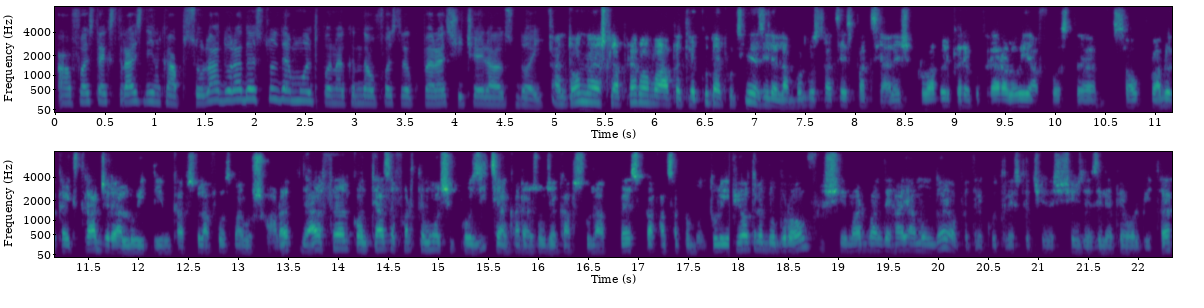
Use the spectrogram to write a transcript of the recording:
a fost extras din capsulă, a durat destul de mult până când au fost recuperați și ceilalți doi. Anton Șcaplerov a petrecut mai puține zile la bordul stației spațiale și probabil că recuperarea lui a fost, uh, sau probabil că extragerea lui din capsulă a fost mai ușoară. De altfel, contează foarte mult și poziția în care ajunge capsula pe suprafața Pământului. Piotr Dubrov și Mark Van de Hai amândoi au petrecut 355 de zile pe orbită,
